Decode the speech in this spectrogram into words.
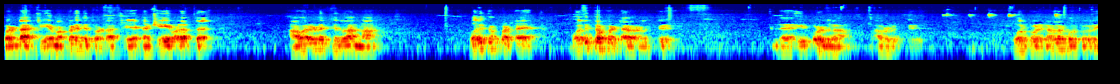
தொண்டாட்சியை தொண்டாற்றிய மக்களுக்கு தொண்டாற்றிய கட்சியை வளர்த்த அவர்களுக்கு தான் நான் ஒதுக்கப்பட்ட ஒதுக்கப்பட்டவர்களுக்கு இந்த இப்பொழுது நான் அவர்களுக்கு பொறுப்புகள் நல்ல பொறுப்புகளை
